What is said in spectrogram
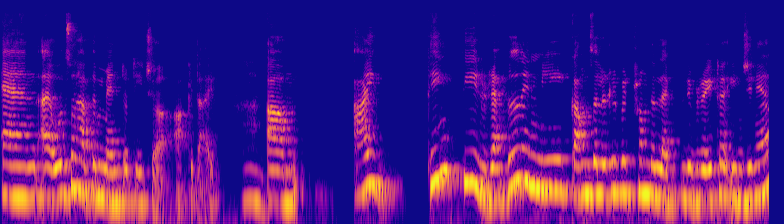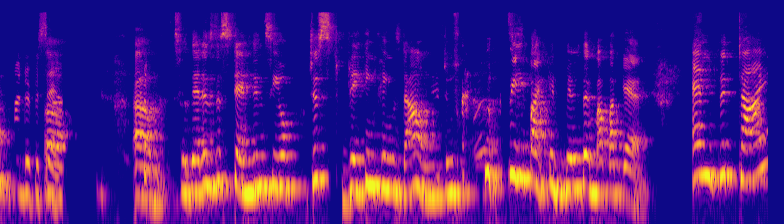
and I also have the mentor teacher archetype. Mm. Um, I think the rebel in me comes a little bit from the liberator engineer. 100%. Uh, um, so there is this tendency of just breaking things down to see if I can build them up again. And with time,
